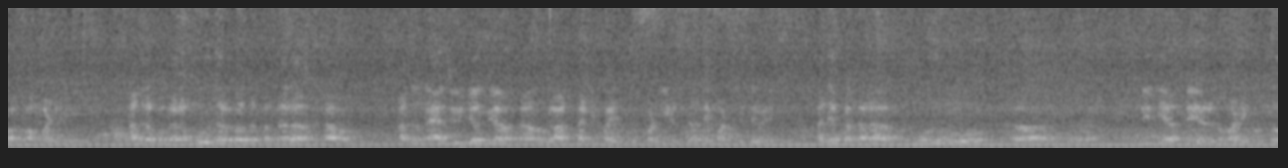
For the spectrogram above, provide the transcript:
ಪರ್ಫಾರ್ಮ್ ಮಾಡಿದ್ವಿ. ಅದರ ಪ್ರಕಾರ ಮೂರು ಧರ್ಮದ ಪ್ರಕಾರ ನಾವು ಅದನ್ನು ಆ್ಯಸ್ ಯೂಶುವಲ್ ನಾವು ತರ್ಟಿ ಫೈವ್ ಇಯರ್ಸ್ ಅದೇ ಮಾಡ್ತಿದ್ದೇವೆ. ಅದೇ ಪ್ರಕಾರ ಮೂರು ರೀತಿಯ ಪ್ರೇಯರನ್ನು ಮಾಡಿಕೊಂಡು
